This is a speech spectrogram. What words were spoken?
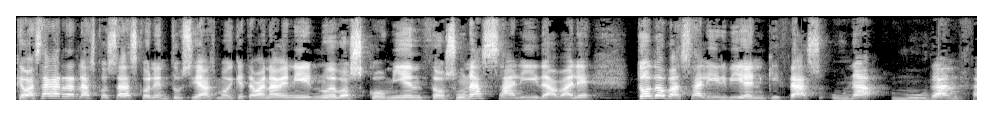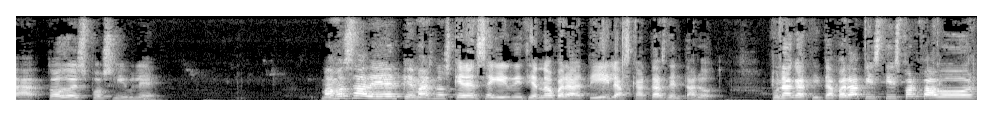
Que vas a agarrar las cosas con entusiasmo y que te van a venir nuevos comienzos, una salida, ¿vale? Todo va a salir bien, quizás una mudanza, todo es posible. Vamos a ver qué más nos quieren seguir diciendo para ti las cartas del tarot. Una cartita para Piscis, por favor.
